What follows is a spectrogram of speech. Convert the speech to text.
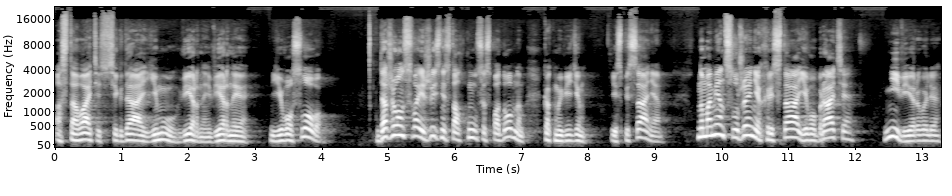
оставайтесь всегда Ему верные, верные его Слову. Даже он в своей жизни столкнулся с подобным, как мы видим из Писания. На момент служения Христа его братья не веровали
